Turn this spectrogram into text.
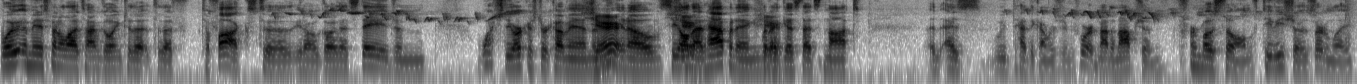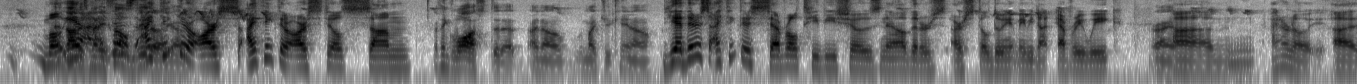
Well, I mean, I spent a lot of time going to the to that to Fox to you know go to that stage and watch the orchestra come in Sure. and you know see all that happening. But I guess that's not, as we had the conversation before, not an option for most films, TV shows certainly. Well, not yeah, as many films either. I I, think guess. there are. I think there are still some. I think Lost did it. I know Mike Giacchino. Yeah, there's. I think there's several TV shows now that are are still doing it. Maybe not every week. Right. Um, I don't know, uh,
